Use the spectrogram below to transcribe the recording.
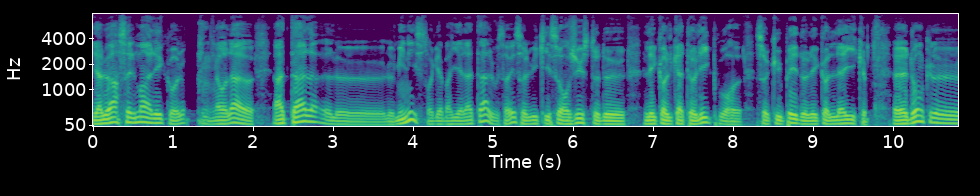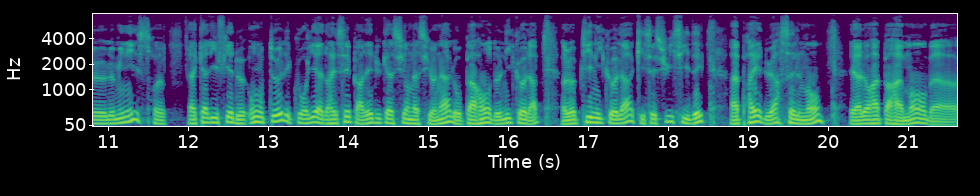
il y a le harcèlement à l'école. Alors là, euh, Attal, le, ministre Gabriel Attal, vous savez, celui qui sort juste de l'école catholique pour euh, s'occuper de l'école laïque. Euh, donc, le, ministre a qualifié de honteux les courriers adressés par l'éducation nationale aux parents de Nicolas. Le petit Nicolas qui s'est suicidé après du harcèlement. Et alors apparemment, bah,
